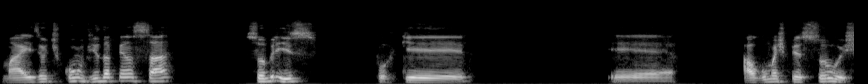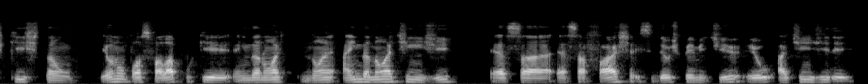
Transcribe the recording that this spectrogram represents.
mas eu te convido a pensar sobre isso, porque é, algumas pessoas que estão, eu não posso falar porque ainda não, não, ainda não atingi essa, essa faixa, e se Deus permitir, eu atingirei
